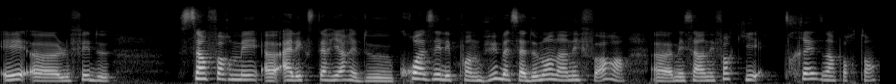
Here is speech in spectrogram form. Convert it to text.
Et le fait de s'informer à l'extérieur et de croiser les points de vue, bah, ça demande un effort, mais c'est un effort qui est très important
